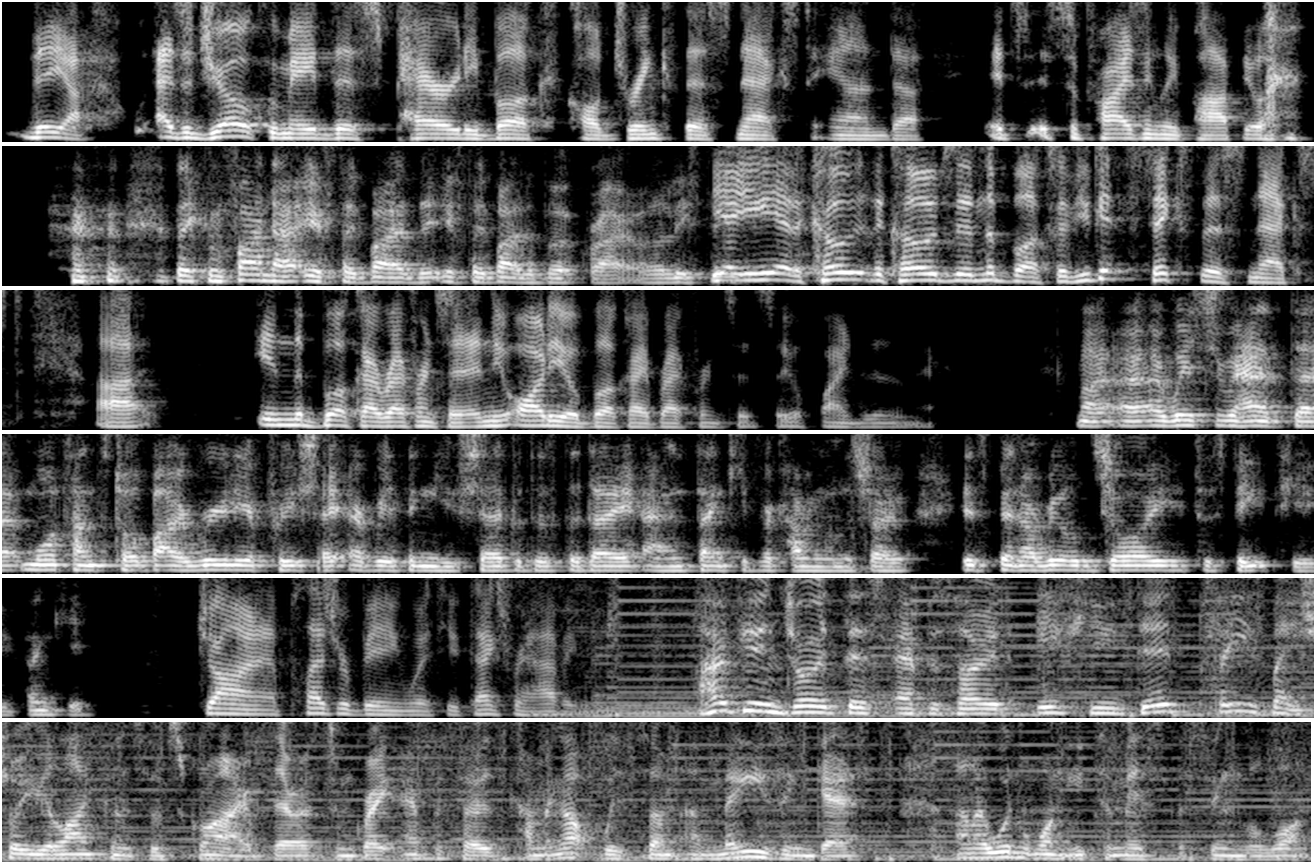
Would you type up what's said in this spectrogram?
the, yeah, as a joke, we made this parody book called "Drink This Next," and uh, it's it's surprisingly popular. they can find out if they buy the if they buy the book, right? Or at least yeah, yeah. The code the code's in the book. So if you get "Fix This Next," uh, in the book I reference it, in the audio book I reference it, so you'll find it in there. I, I wish we had uh, more time to talk, but I really appreciate everything you shared with us today, and thank you for coming on the show. It's been a real joy to speak to you. Thank you. John, a pleasure being with you. Thanks for having me. I hope you enjoyed this episode. If you did, please make sure you like and subscribe. There are some great episodes coming up with some amazing guests, and I wouldn't want you to miss a single one.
